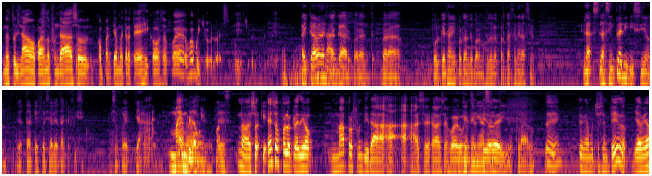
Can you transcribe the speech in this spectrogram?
nos turnábamos pagando fundazos, compartíamos estrategias y cosas, fue, fue muy chulo eso, fue muy chulo. Hay cabe destacar para, para por qué es tan importante para nosotros la cuarta generación. La, la simple división de ataque especial y ataque físico. Eso fue ya. Mind blowing. Es No, eso, Que- eso fue lo que le dio más profundidad a, a- a ese, a ese juego. que en tenía sentido de- sentido, claro. sí, tenía mucho sentido. Y había,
